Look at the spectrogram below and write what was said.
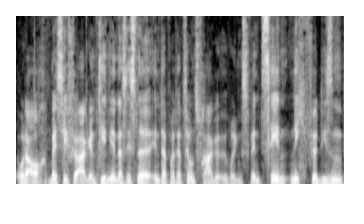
Oder auch Messi für Argentinien. Das ist eine Interpretationsfrage übrigens. Wenn zehn nicht für diesen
